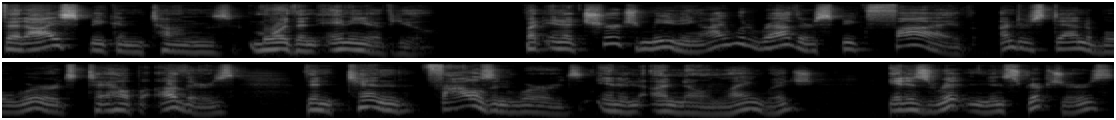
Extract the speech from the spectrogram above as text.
that I speak in tongues more than any of you. But in a church meeting, I would rather speak five understandable words to help others than 10,000 words in an unknown language. It is written in scriptures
